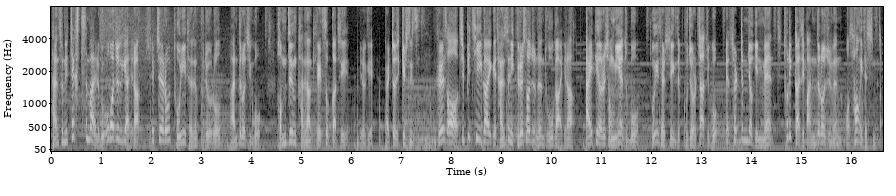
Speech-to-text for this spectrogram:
단순히 텍스트만 읽고 뽑아주는 게 아니라 실제로 돈이 되는 구조로 만들어지고 검증 가능한 계획서까지 이렇게 발전시킬 수 있습니다. 그래서 GPT가 이게 단순히 글을 써주는 도구가 아니라 아이디어를 정리해주고 돈이 될 수 있는 구조를 짜주고 예, 설득력 있는 스토리까지 만들어주는 어, 상황이 됐습니다.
